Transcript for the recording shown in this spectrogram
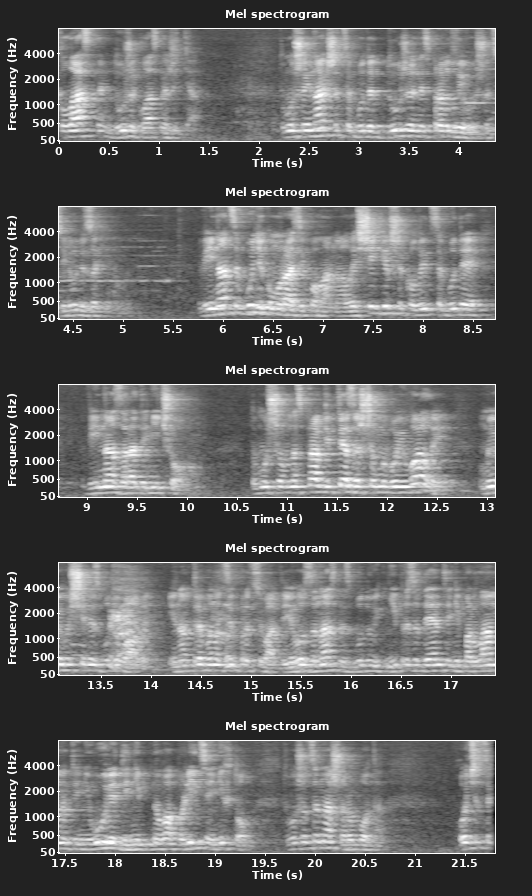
класне, дуже класне життя. Тому що інакше це буде дуже несправедливо, що ці люди загинули. Війна це в будь-якому разі погано, але ще гірше, коли це буде війна заради нічого. Тому що насправді те, за що ми воювали, Ми його ще не збудували, і нам треба над цим працювати. Його за нас не збудують ні президенти, ні парламенти, ні уряди, ні нова поліція, ніхто. Тому що це наша робота. Хочете,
